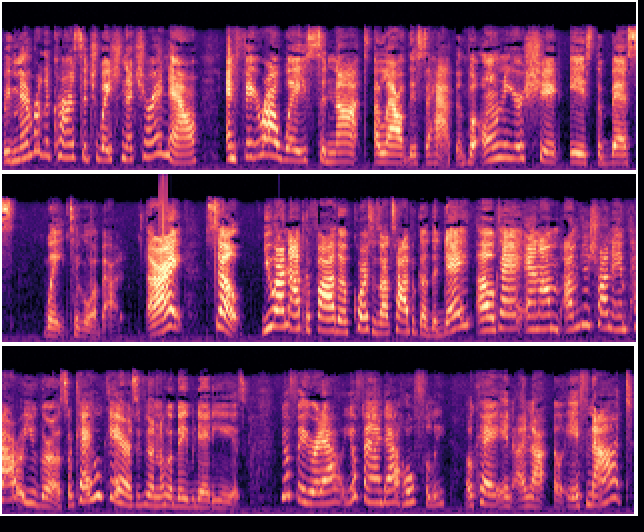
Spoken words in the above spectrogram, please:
remember the current situation that you're in now and figure out ways to not allow this to happen. But owning your shit is the best way to go about it. All right. So you are not the father, of course, is our topic of the day. Okay. And I'm I'm just trying to empower you girls. Okay. Who cares if you don't know who baby daddy is? You'll figure it out. You'll find out, hopefully. Okay. And, and I, if not,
